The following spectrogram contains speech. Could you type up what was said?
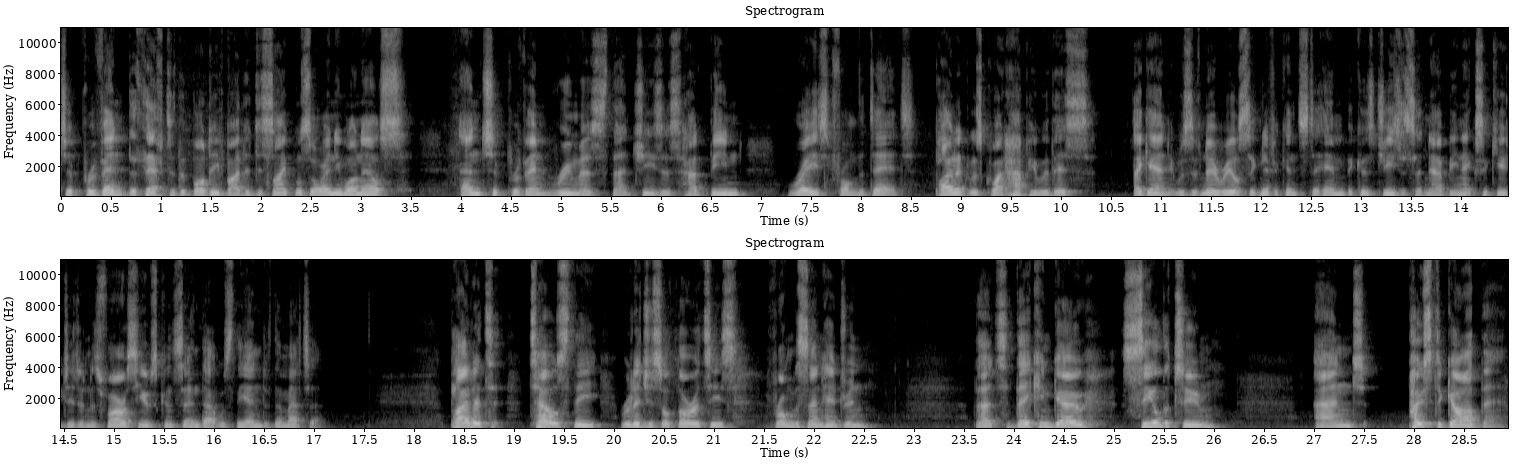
to prevent the theft of the body by the disciples or anyone else, and to prevent rumours that Jesus had been raised from the dead. Pilate was quite happy with this Again, it was of no real significance to him because Jesus had now been executed, and as far as he was concerned, that was the end of the matter. Pilate tells the religious authorities from the Sanhedrin that they can go seal the tomb and post a guard there.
